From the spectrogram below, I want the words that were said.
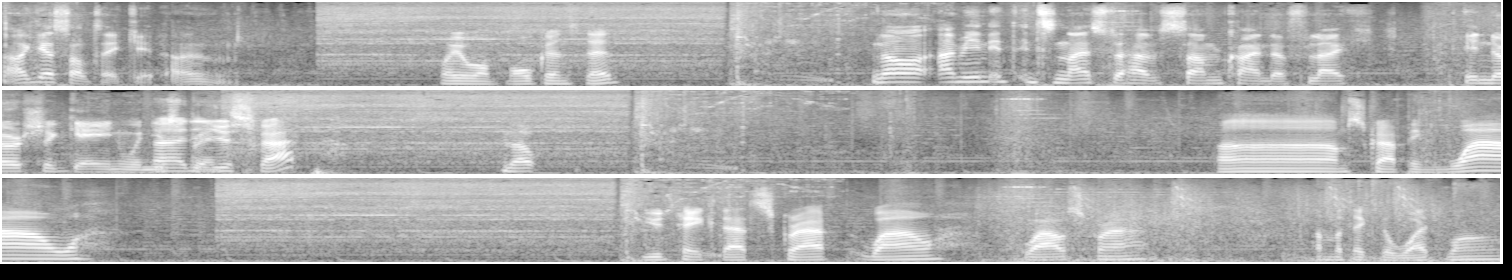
I guess I'll take it. Um, What you want, mocha instead? no, I mean it, it's nice to have some kind of like inertia gain when you Uh, sprint. did you scrap? Nope. Uh, I'm scrapping. Wow. You take that scrap. Wow. Wow scrap. I'm gonna take the white one.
